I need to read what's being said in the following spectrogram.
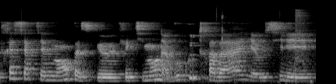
très certainement, parce qu'effectivement, on a beaucoup de travail. Il y a aussi les,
